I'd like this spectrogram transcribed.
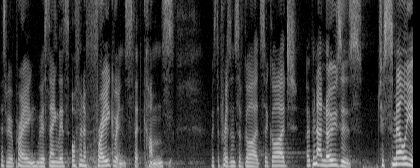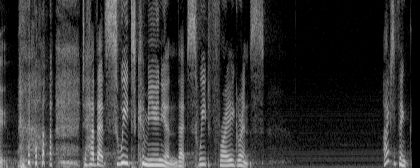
as we were praying, we were saying there's often a fragrance that comes with the presence of God. So, God, open our noses to smell you. to have that sweet communion, that sweet fragrance. I actually think,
